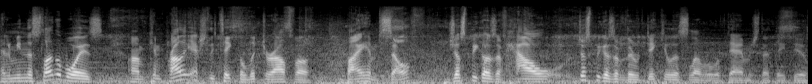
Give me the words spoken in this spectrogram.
And I mean, the Sluggo Boys um, can probably actually take the Lictor Alpha by himself just because of how, just because of the ridiculous level of damage that they do.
